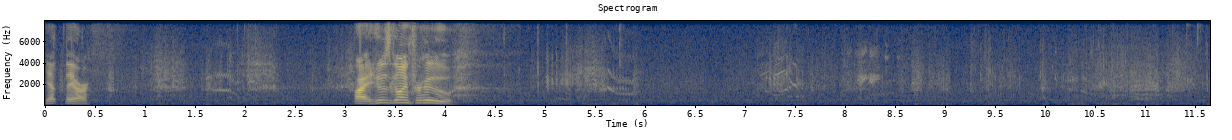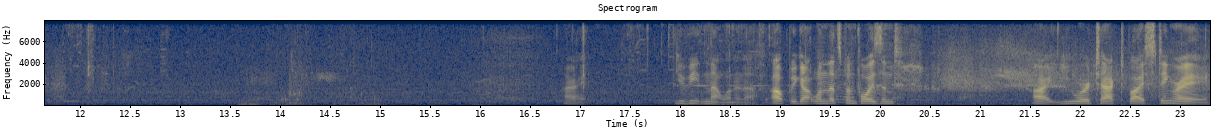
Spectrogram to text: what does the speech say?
Yep, they are. Alright, who's going for who? Alright. You've eaten that one enough. Oh, we got one that's been poisoned. Alright, you were attacked by Stingray.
